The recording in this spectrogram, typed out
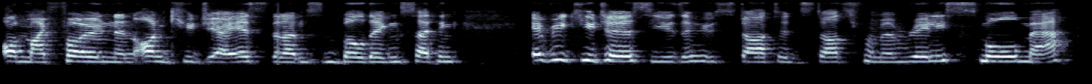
on my phone and on QGIS that I'm building. So I think every QGIS user who started starts from a really small map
